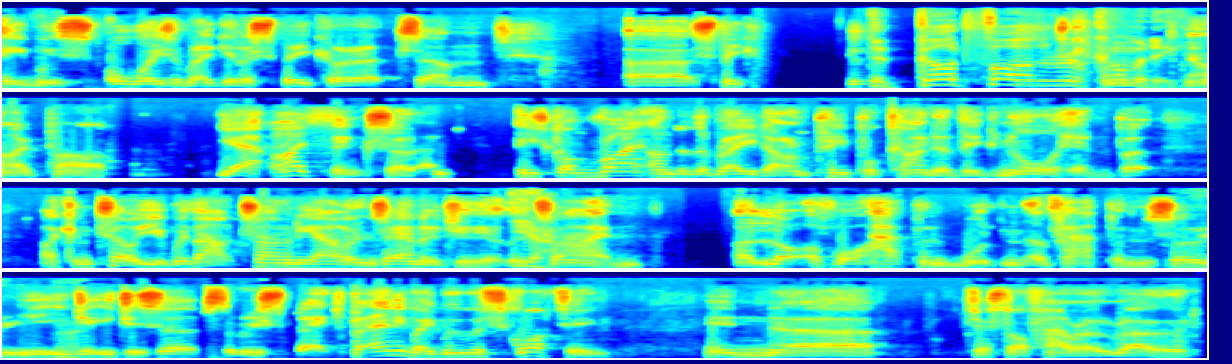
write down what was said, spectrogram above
he was always a regular speaker at um, uh, speaker the Godfather of comedy. in Hyde Park. Yeah, I think so. And he's gone right under the radar, and people kind of ignore him. But I can tell you, without Tony Allen's energy at the Yeah. time, a lot of what happened wouldn't have happened. So he, he deserves the respect. But anyway, we were squatting in uh, just off Harrow Road.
